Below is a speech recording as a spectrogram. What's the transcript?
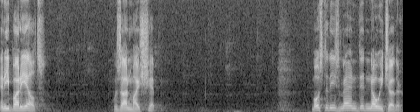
anybody else was on my ship. Most of these men didn't know each other.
